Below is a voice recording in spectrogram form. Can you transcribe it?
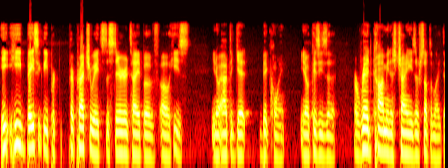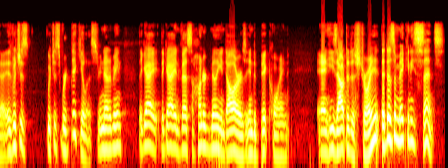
He he basically per- perpetuates the stereotype of oh he's you know out to get Bitcoin, you know, because he's a, a red communist Chinese or something like that, which is which is ridiculous. You know what I mean? The guy the guy invests hundred million dollars into Bitcoin, and he's out to destroy it. That doesn't make any sense.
